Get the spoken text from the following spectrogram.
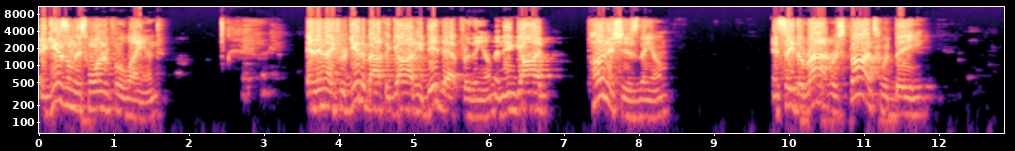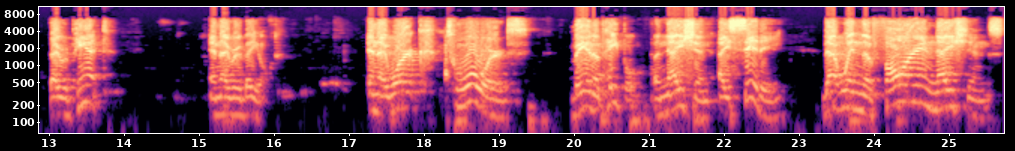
It gives them this wonderful land. And then they forget about the God who did that for them, and then God punishes them. And see, the right response would be they repent and they rebuild. And they work towards being a people, a nation, a city that when the foreign nations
